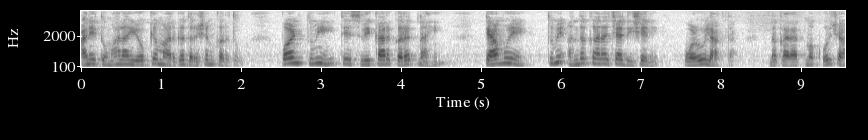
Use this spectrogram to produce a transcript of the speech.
आणि तुम्हाला योग्य मार्गदर्शन करतो पण तुम्ही ते स्वीकार करत नाही. त्यामुळे तुम्ही अंधकाराच्या दिशेने वळू लागता. नकारात्मक ऊर्जा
